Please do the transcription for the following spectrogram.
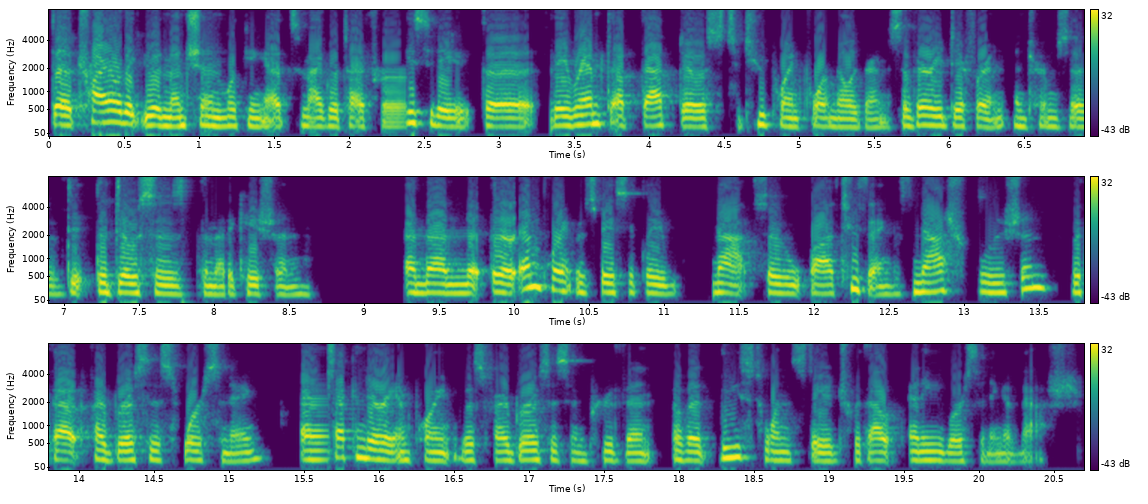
the trial that you had mentioned looking at semaglutide for obesity, the, they ramped up that dose to 2.4 milligrams. So very different in terms of d- the doses, the medication. And then their endpoint was basically NAT. So uh, two things, NASH resolution without fibrosis worsening. And secondary endpoint was fibrosis improvement of at least one stage without any worsening of NASH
